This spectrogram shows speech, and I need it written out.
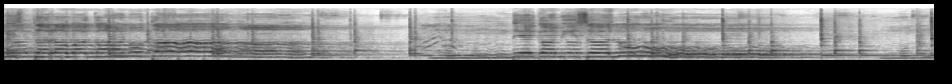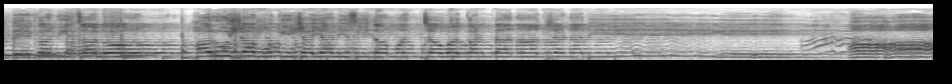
ವಿಸ್ತರವ ಕಾಣುತ್ತಾ. ಮುಂದೆ ಗಮಿಸಲು ಮುಂದೆ ಗಮಿಸಲು ಹರುಷ ಮುಖಿ ಶಯನಿಸಿದ ಮಂಚವ ಕಂಡನ ಕ್ಷಣದಿ. ಆಹಾ.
